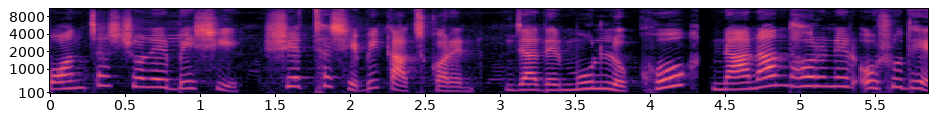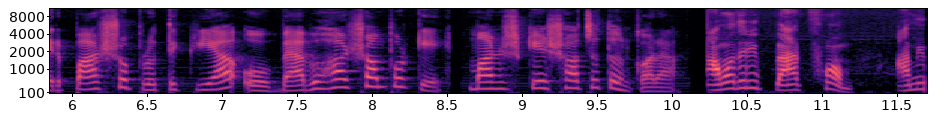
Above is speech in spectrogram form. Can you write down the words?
পঞ্চাশ জনের বেশি স্বেচ্ছাসেবী কাজ করেন, যাদের মূল লক্ষ্য নানান ধরনের ওষুধের পার্শ্ব প্রতিক্রিয়া ও ব্যবহার সম্পর্কে মানুষকে সচেতন করা। আমাদের এই প্ল্যাটফর্ম আমি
